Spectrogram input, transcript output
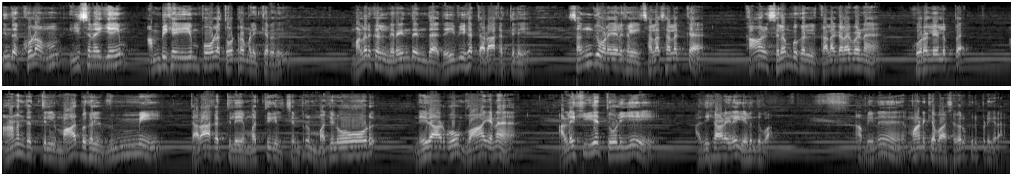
இந்த குளம் ஈசனையையும் அம்பிகையையும் போல தோற்றமளிக்கிறது. மலர்கள் நிறைந்த இந்த தெய்வீக தடாகத்திலே சங்கு வளையல்கள் சலசலக்க கால் சிலம்புகள் கலகலவென குரல் எழுப்ப ஆனந்தத்தில் மார்புகள் விம்மி தடாகத்திலே மத்தியில் சென்று மகிழோடு நீராடுவோம் வா என அழகிய தோழியே அதிகாலையில் எழுந்து வா அப்படின்னு மாணிக்க வாசகர் குறிப்பிடுகிறார்.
